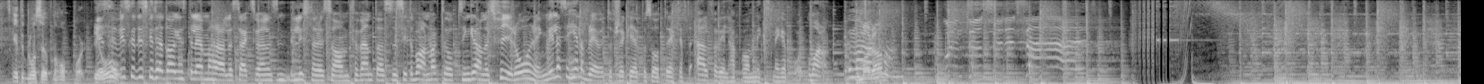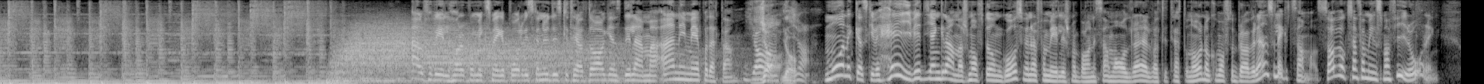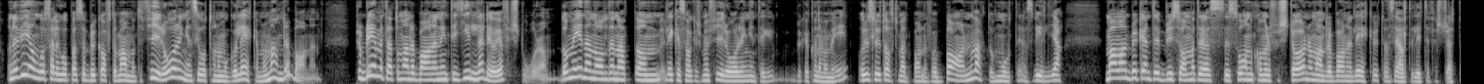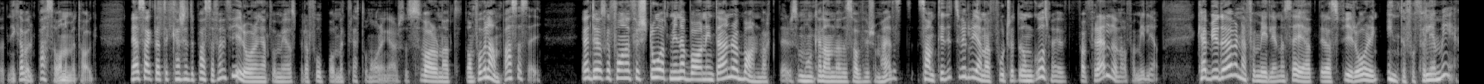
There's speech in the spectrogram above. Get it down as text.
Ska inte blåsa upp någon hoppborg. Vi ska, vi ska diskutera dagens dilemma här alldeles strax. Vi har en lyssnare som förväntas sitta barnvakt åt sin grannes fyraåring. Vi läser hela brevet och försöker hjälpas åt direkt efter Alphaville här på Mix Megapol. God morgon. God morgon. Alphaville hör på Mix Megapol. Vi ska nu diskutera dagens dilemma. Är ni med på detta? Ja. Ja. Ja. Monica skriver, hej, vi är ett gäng grannar som ofta umgås. Vi är några familjer som har barn i samma åldrar, 11 till 13 år. De kommer ofta bra överens och leker tillsammans. Så har vi också en familj som har en fyraåring. Och när vi umgås allihopa så brukar ofta mamman till fyraåringen se åt honom att gå och leka med de andra barnen. Problemet är att de andra barnen inte gillar det och jag förstår dem. De är i den åldern att de leker saker som en fyraåring inte brukar kunna vara med i. Och det slutar ofta med att barnen får barnvakt och mot deras vilja. Mamman brukar inte bry sig om att deras son kommer att förstöra när de andra barnen leker utan säger alltid lite förstrött att ni kan väl passa honom ett tag. När jag sagt att det kanske inte passar för en fyraåring att vara med och spela fotboll med 13-åringar så svarar hon att de får väl anpassa sig. Jag vet inte hur jag ska få henne att förstå att mina barn inte är några barnvakter som hon kan använda sig av hur som helst. Samtidigt så vill vi gärna fortsätta umgås med föräldrarna och familjen. Kan jag bjuda över den här familjen och säga att deras fyraåring inte får följa med?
